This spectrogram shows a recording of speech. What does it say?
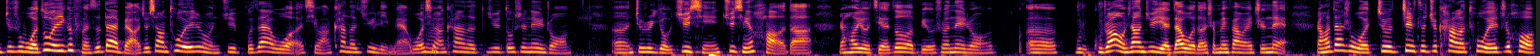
就是我作为一个粉丝代表，就像《突围》这种剧不在我喜欢看的剧里面，我喜欢看的剧都是那种，嗯，就是有剧情、剧情好的，然后有节奏的，比如说那种呃古古装偶像剧也在我的审美范围之内。然后，但是我就这次去看了《突围》之后，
